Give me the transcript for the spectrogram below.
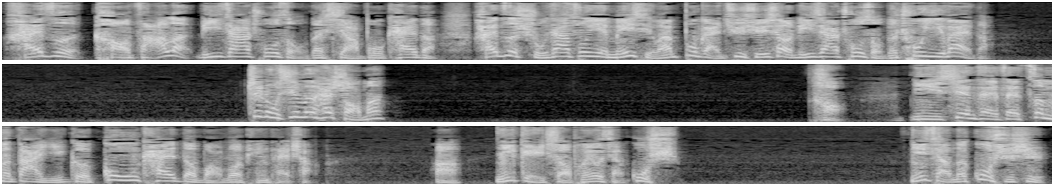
孩子考砸了，离家出走的想不开的；孩子暑假作业没写完，不敢去学校，离家出走的出意外的。这种新闻还少吗？好，你现在在这么大一个公开的网络平台上，啊，你给小朋友讲故事，你讲的故事是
